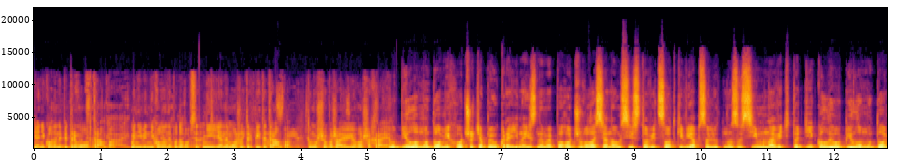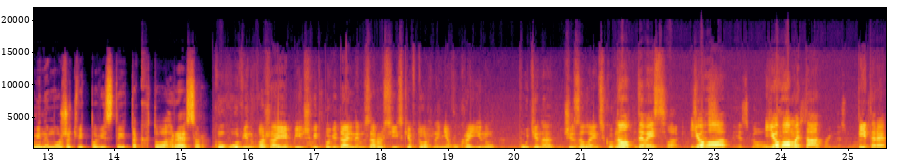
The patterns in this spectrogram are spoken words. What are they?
Я ніколи не підтримував Трампа. Мені він ніколи не подобався. Ні, я не можу терпіти Трампа, тому що вважаю його шахраєм. У. Білому домі хочуть, аби Україна із ними погоджувалася на усі 100% і абсолютно з усім, навіть тоді, коли у Білому домі не можуть відповісти. Так хто агресор? Кого він вважає більш відповідальним за російське вторгнення в Україну? Путіна чи Зеленського? Ну, дивись, його, його мета, Пітере,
